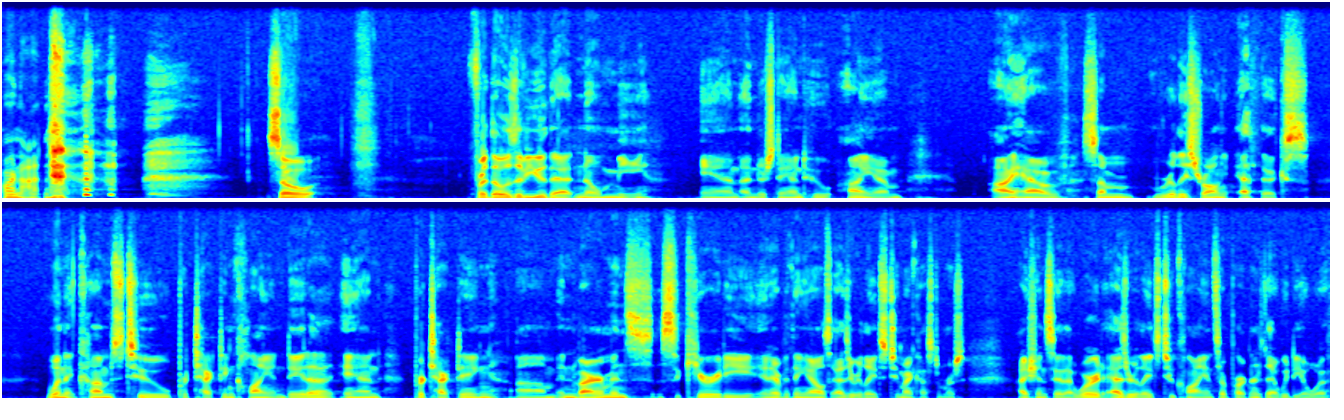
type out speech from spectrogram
Or not. So, for those of you that know me and understand who I am, I have some really strong ethics when it comes to protecting client data and protecting um, environments, security, and everything else as it relates to my customers. I shouldn't say that word, as it relates to clients or partners that we deal with.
